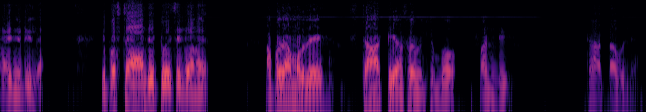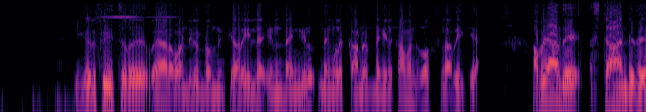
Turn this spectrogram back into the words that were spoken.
കഴിഞ്ഞിട്ടില്ല. ഇപ്പൊ സ്റ്റാൻഡ് ഇട്ട് വെച്ചേക്കാണ്. അപ്പൊ നമ്മളിത് സ്റ്റാർട്ട് ചെയ്യാൻ ശ്രമിക്കുമ്പോൾ വണ്ടി സ്റ്റാർട്ട് ആവില്ല. ഈ ഒരു ഫീച്ചർ വേറെ വണ്ടിയിലുണ്ടോ എന്ന് എനിക്കറിയില്ല. ഉണ്ടെങ്കിൽ നിങ്ങൾ കണ്ടിട്ടുണ്ടെങ്കിൽ കമന്റ് ബോക്സിൽ അറിയിക്കുക. അപ്പൊ ഞാൻ ഇത് സ്റ്റാൻഡ് ഇത്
